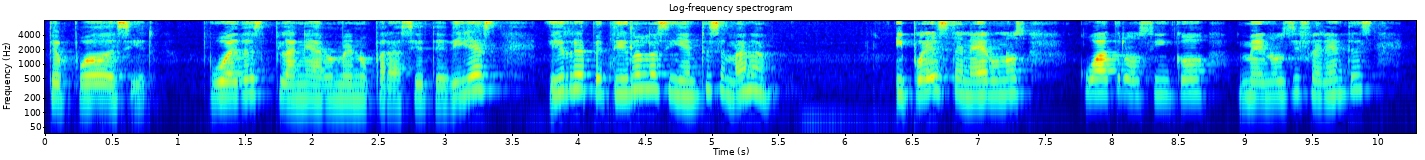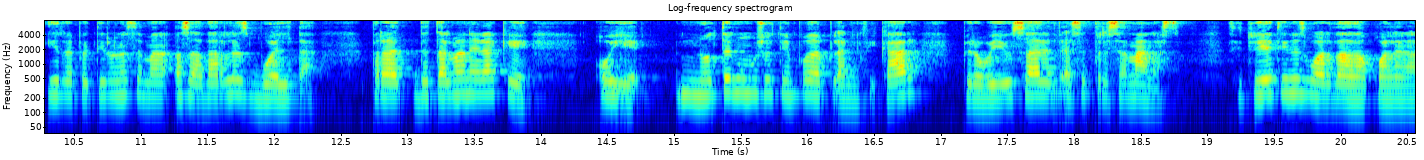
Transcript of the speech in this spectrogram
te puedo decir, puedes planear un menú para 7 días y repetirlo la siguiente semana. Y puedes tener unos cuatro o cinco menús diferentes y repetirlo la semana, o sea, darles vuelta, para, de tal manera que, oye, no tengo mucho tiempo de planificar, pero voy a usar el de hace tres semanas. Si tú ya tienes guardado cuál era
